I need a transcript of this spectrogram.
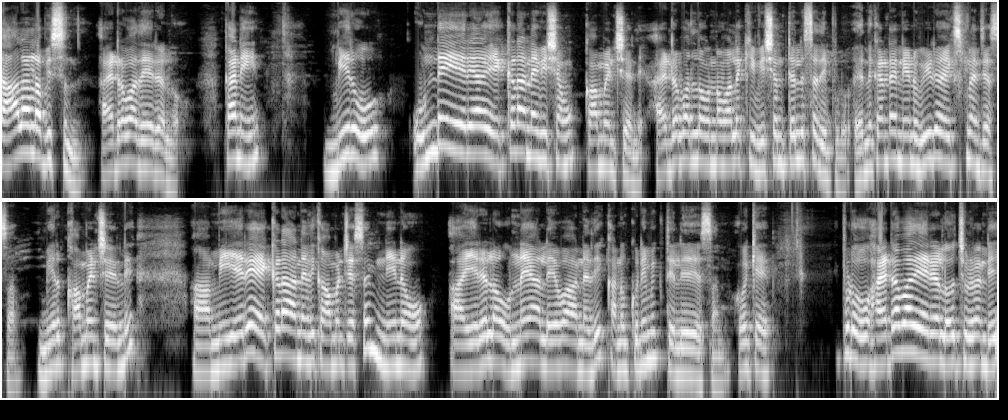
చాలా లభిస్తుంది హైదరాబాద్ ఏరియాలో. కానీ మీరు ఉండే ఏరియా ఎక్కడ అనే విషయం కామెంట్ చేయండి. హైదరాబాద్లో ఉన్న వాళ్ళకి ఈ విషయం తెలుస్తుంది ఇప్పుడు. ఎందుకంటే నేను వీడియో ఎక్స్ప్లెయిన్ చేస్తాను. మీరు కామెంట్ చేయండి. మీ ఏరియా ఎక్కడ అనేది కామెంట్ చేస్తే నేను ఆ ఏరియాలో ఉన్నాయా లేవా అనేది కనుక్కొని మీకు తెలియజేస్తాను. ఓకే. ఇప్పుడు హైదరాబాద్ ఏరియాలో చూడండి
